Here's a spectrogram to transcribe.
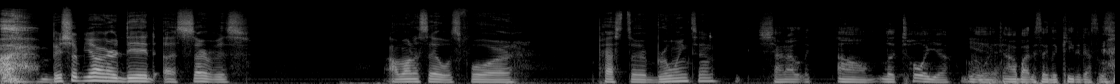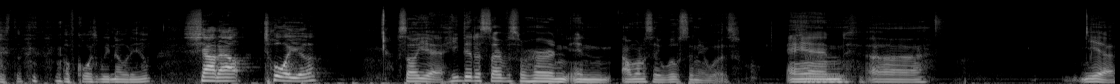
Bishop Younger did a service. I want to say it was for Pastor Brewington. Shout out um, Latoya. Brewington. Yeah. I'm about to say Lakita, that's her sister. of course, we know them. Shout out Toya. So yeah, he did a service for her in, in I want to say Wilson it was, and uh, yeah,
